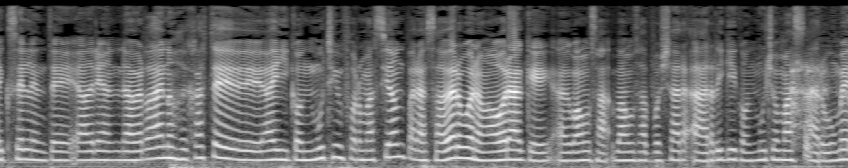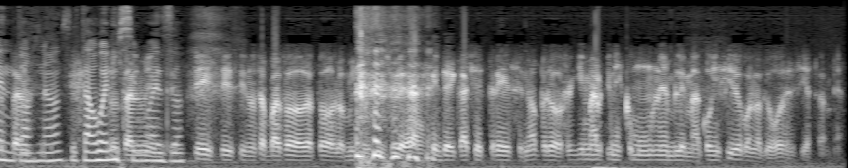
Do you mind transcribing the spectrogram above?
Excelente, Adrián. La verdad nos dejaste ahí con mucha información para saber, bueno, ahora que eh, vamos a vamos a apoyar a Ricky con mucho más argumentos, ¿no? está buenísimo eso. Sí, sí, sí, nos ha pasado a todos lo mismo, a gente de calle 13, ¿no? Pero Ricky Martin es como un emblema, coincido con lo que vos decías también.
